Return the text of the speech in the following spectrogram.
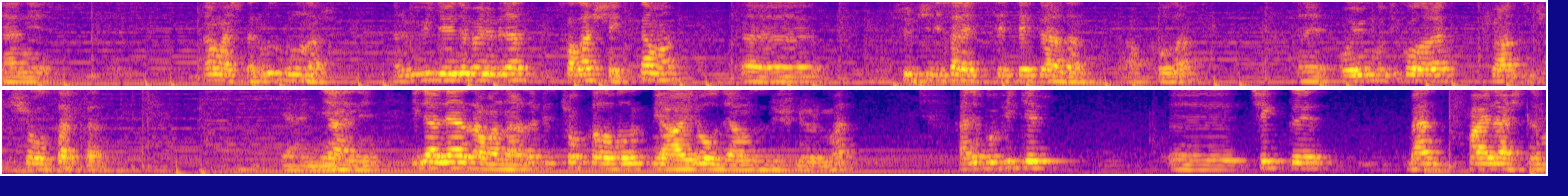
yani amaçlarımız bunlar. Hani bu videoyu da böyle biraz salaş çektik ama eee sürçülisan ettiysek tekrardan affola. Hani oyun butik olarak şu an iki kişi olsak da yani, yani ilerleyen zamanlarda biz çok kalabalık bir aile olacağımızı düşünüyorum ben. Hani bu fikir e, çıktı. Ben paylaştım,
